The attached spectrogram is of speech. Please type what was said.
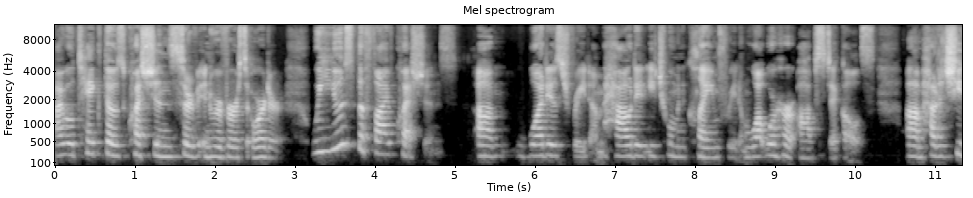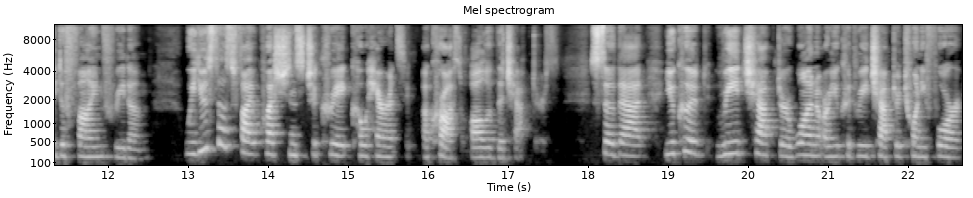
i will take those questions sort of in reverse order. We used the five questions um, what is freedom how did each woman claim freedom what were her obstacles um, how did she define freedom we used those five questions to create coherence across all of the chapters so that you could read chapter one or you could read chapter 24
